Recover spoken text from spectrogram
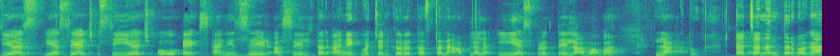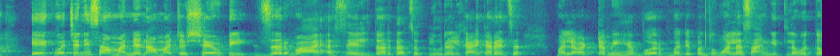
S S H C H O X आणि झेड असेल तर अनेक वचन करत असताना आपल्याला ई एस प्रत्यय लावावा लागतो. त्याच्यानंतर बघा एकवचनी सामान्य नामाच्या शेवटी जर वाय असेल तर त्याचं प्लुरल काय करायचं? मला वाटतं मी हे वर्बमध्ये पण तुम्हाला सांगितलं होतं.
